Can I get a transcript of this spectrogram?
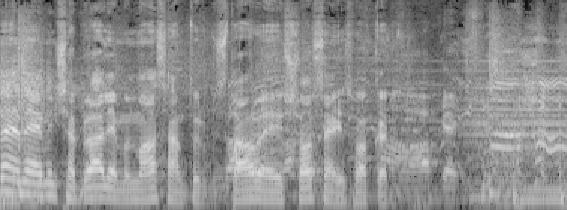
Nē, nē, viņš ar brāļiem un māsām tur stāvēja šoseis vakar. Okay.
